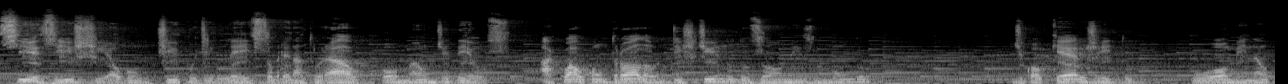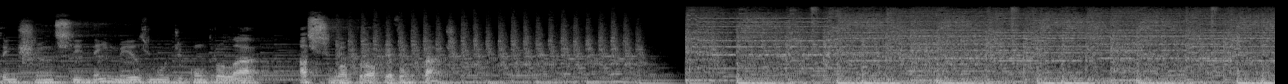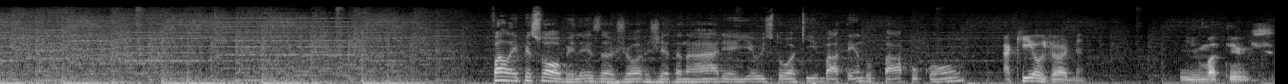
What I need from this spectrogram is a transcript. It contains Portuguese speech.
se existe algum tipo de lei sobrenatural ou mão de Deus, a qual controla o destino dos homens no mundo, de qualquer jeito, o homem não tem chance nem mesmo de controlar a sua própria vontade. Fala aí pessoal, beleza? Jorgeta na área e eu estou aqui batendo papo com. Aqui é o Jordan. E o Matheus.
